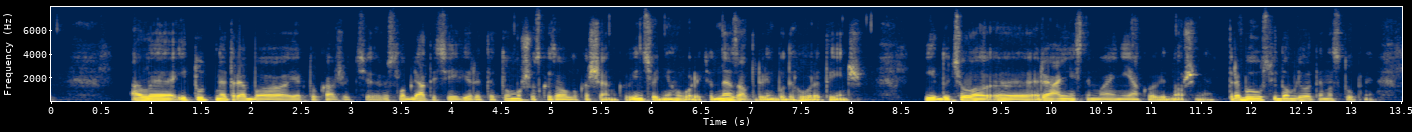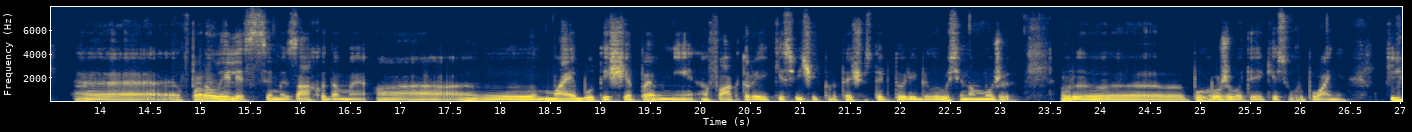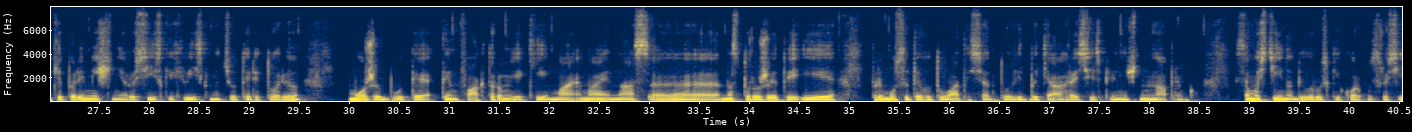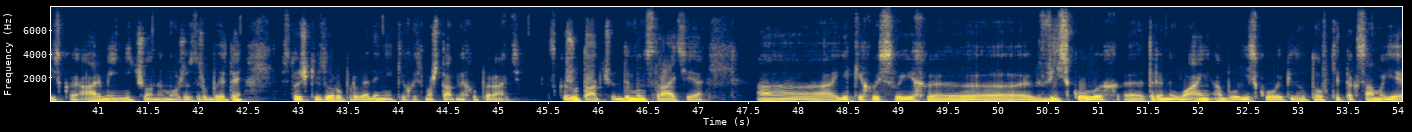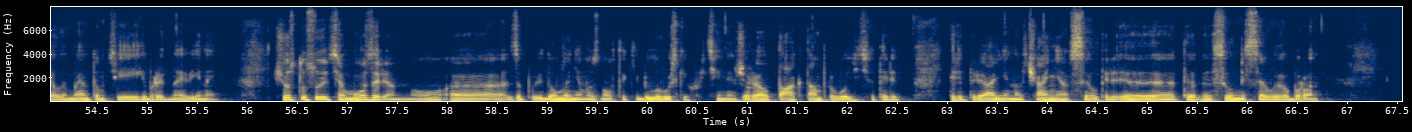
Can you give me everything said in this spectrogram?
Але і тут не треба, як то кажуть, розслаблятися і вірити тому, що сказав Лукашенко. Він сьогодні говорить одне, завтра він буде говорити інше. І до цього е, реальність не має ніякого відношення. Треба усвідомлювати наступне. Е, в паралелі з цими заходами а, е, має бути ще певні фактори, які свідчать про те, що з території Білорусі нам може е, погрожувати якесь угрупування. Тільки переміщення російських військ на цю територію може бути тим фактором, який має, має нас е, насторожити і примусити готуватися до відбиття агресії з північного напрямку. Самостійно білоруський корпус російської армії нічого не може зробити з точки зору проведення якихось масштабних операцій. Скажу так, що демонстрація якихось своїх е, військових е, тренувань або військової підготовки так само є елементом цієї гібридної війни. Що стосується Мозеря, ну е, за повідомленнями знов таки білоруських офіційних джерел, так там проводяться тері- територіальні навчання сил е, сил місцевої оборони.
